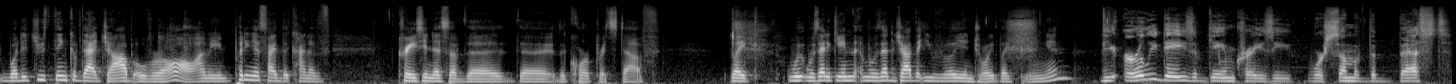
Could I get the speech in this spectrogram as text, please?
what did you think of that job overall? I mean putting aside the kind of craziness of the the the corporate stuff like w- was that a game was that a job that you really enjoyed like being in the early days of Game Crazy were some of the best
